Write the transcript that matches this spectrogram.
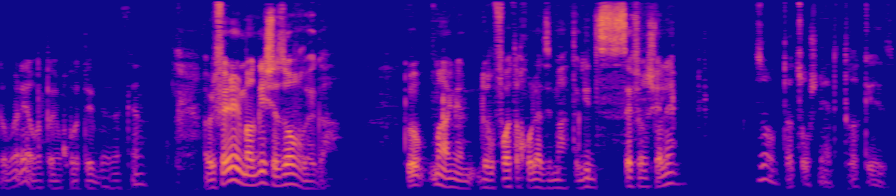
גם אני הרבה פעמים חוטא בזה, כן? אבל לפעמים אני מרגיש, עזוב רגע. כאילו, מה העניין, לרפואת החולה זה מה, תגיד ספר שלם? עזוב, תעצור שנייה, תתרכז.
